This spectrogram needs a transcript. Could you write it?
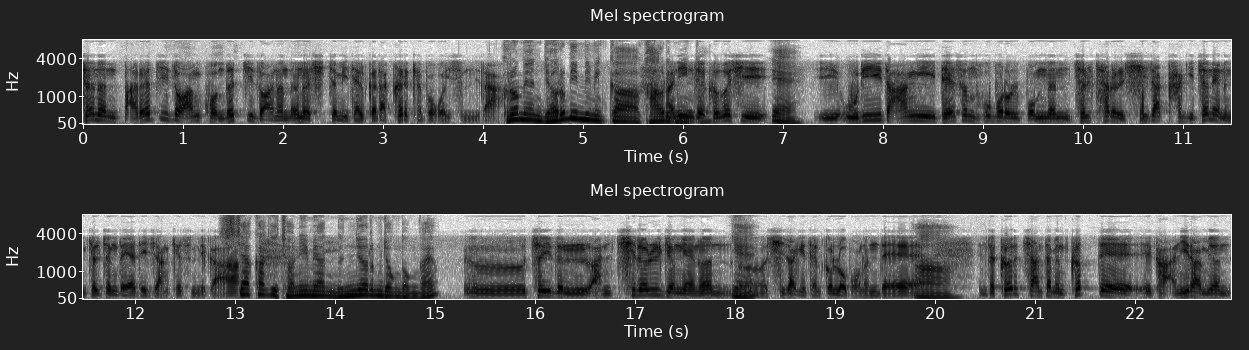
저는 빠르지도 않고 늦지도 않은 어느 시점이 될 거다 그렇게 보고 있습니다. 그러면 여름입니까, 가을입니까? 아니 이제 그것이 예, 이 우리 당이 대선 후보를 뽑는 절차를 시작하기 전에는 결정돼야 되지 않겠습니까? 시작하기 전이면 늦여름 정도인가요? 어, 저희들 한 7월 경에는 예. 어, 시작이 될 걸로 보는데 아, 이제 그렇지 않다면 그때가 아니라면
